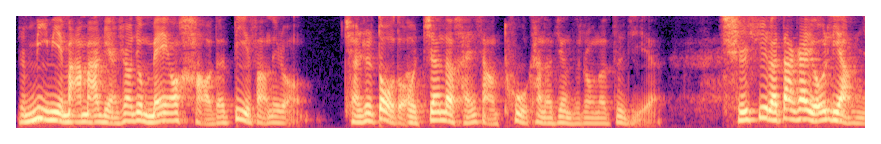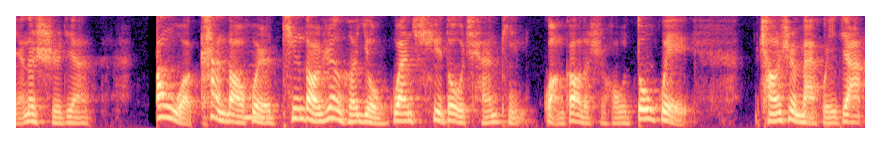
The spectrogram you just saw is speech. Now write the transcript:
密密麻麻，脸上就没有好的地方，那种全是痘痘，我真的很想吐。看到镜子中的自己，持续了大概有两年的时间。当我看到或者听到任何有关祛痘产品广告的时候，我都会尝试买回家。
